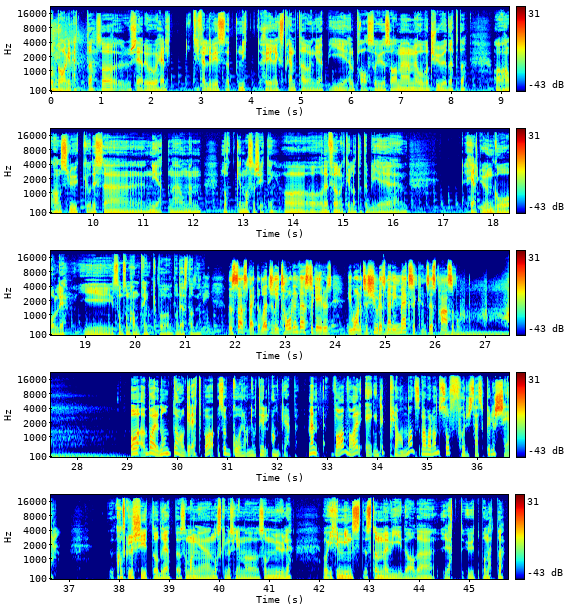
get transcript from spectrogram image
Og dagen etter så skjer det jo helt tilfeldigvis et nytt høyreekstremt terrorangrep i El Paso i USA med, med over 20 drepte. Han, han, sluker jo disse nyhetene om en, nok en masseskyting, og, og, og, det fører nok til at dette blir eh, helt uunngåelig i sånn som han tenker på, på det stadiet. The suspect allegedly told investigators he wanted to shoot as many Mexicans as possible. Og bare noen dager etterpå så går han jo til angrep. Men hva var egentlig planen hans? Hva var det han så for seg skulle skje? Han skulle skyte og drepe så mange norske muslimer som mulig, og ikke minst strømme videoer av det rett ut på nettet.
